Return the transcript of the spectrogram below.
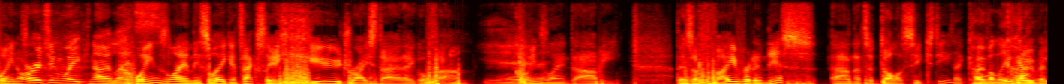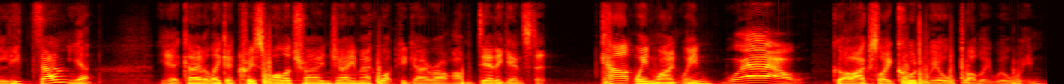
In Origin Week, no less. Queensland this week. It's actually a huge race day at Eagle Farm. Yeah. Queensland Derby. There's a favourite in this. Um, that's a dollar sixty. that Kovalica? Kovalita. Yep. Yeah, Kovalica. Chris Waller train. J Mac. What could go wrong? I'm dead against it. Can't win. Won't win. Wow. Oh, actually, could will probably will win.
